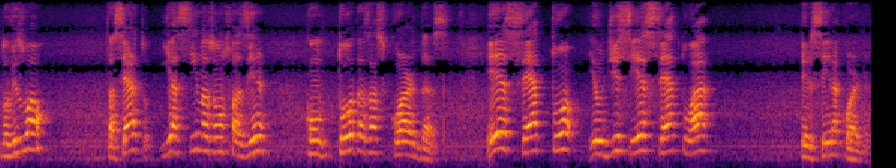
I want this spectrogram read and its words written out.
do visual. Tá certo? E assim nós vamos fazer com todas as cordas. Exceto, eu disse exceto a terceira corda.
